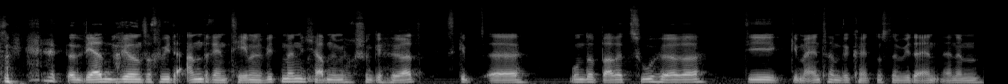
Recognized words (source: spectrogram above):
dann werden wir uns auch wieder anderen Themen widmen. Ich habe nämlich auch schon gehört, es gibt äh, wunderbare Zuhörer, die gemeint haben, wir könnten uns dann wieder ein, einem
